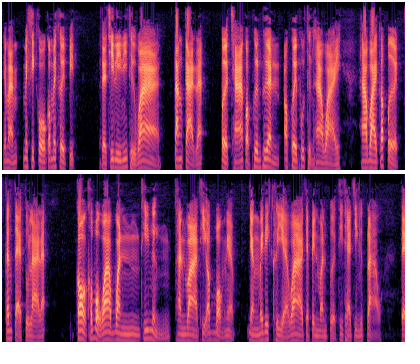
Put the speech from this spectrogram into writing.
ใช่ไหมเม็กซิโกก็ไม่เคยปิด แต่ชิลีนี่ถือว่าตั้งการแล้วเปิดช้ากว่าเพื่อนๆเอาเคยพูดถึงฮาวายฮาวายก็เปิดตั้งแต่ตุลาแล้วก็เขาบอกว่าวันที่หนึ่งธันวาที่ออฟบอกเนี่ยยังไม่ได้เคลียร์ว่าจะเป็นวันเปิดที่แท้จริงหรือเปล่า แต่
